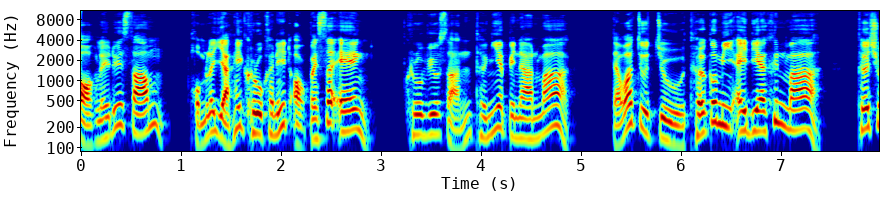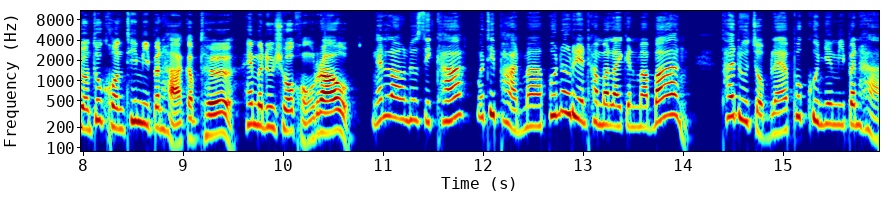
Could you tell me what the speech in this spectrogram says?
ออกเลยด้วยซ้ำผมเลยอยากให้ครูคณิตออกไปซะเอง ครูวิลสันเธอเงียบไปนานมาก แต่ว่าจู่ๆเธอก็มีไอเดียขึ้นมา เธอชวนทุกคนที่มีปัญหากับเธอให้มาดูโชว์ของเรา งั้นลองดูสิคะว่าที่ผ่านมาพวกนักเรียนทำอะไรกันมาบ้าง ถ้าดูจบแล้วพวกคุณยังมีปัญหา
